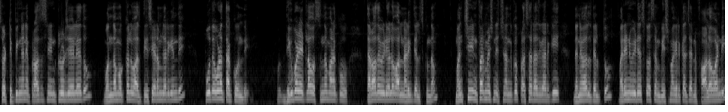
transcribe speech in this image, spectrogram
సో టిప్పింగ్ అనే ప్రాసెస్ని ఇంక్లూడ్ చేయలేదు. వంద మొక్కలు వాళ్ళు తీసేయడం జరిగింది. పూత కూడా తక్కువ ఉంది దిగుబడి ఎట్లా వస్తుందో మనకు తర్వాత వీడియోలో వాళ్ళని అడిగి తెలుసుకుందాం. మంచి ఇన్ఫర్మేషన్ ఇచ్చినందుకు ప్రసాద్ రాజు గారికి ధన్యవాదాలు తెలుపుతూ మరిన్ని వీడియోస్ కోసం భీష్మ అగ్రికల్చర్ని ఫాలో అవ్వండి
